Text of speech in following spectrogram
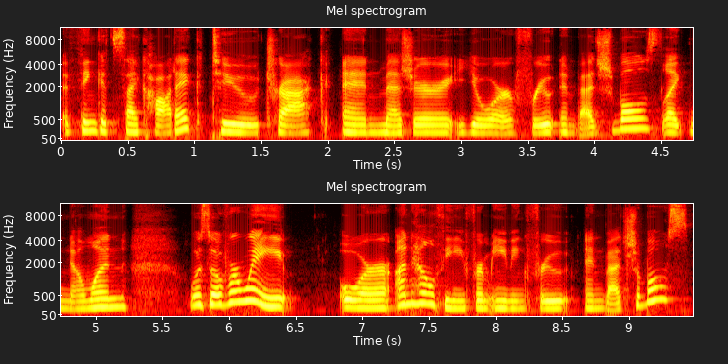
think it's psychotic to track and measure your fruit and vegetables. Like, no one was overweight or unhealthy from eating fruit and vegetables.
